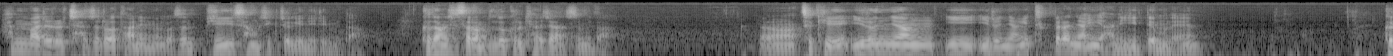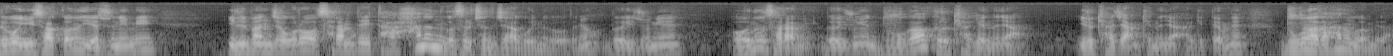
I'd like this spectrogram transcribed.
한 마리를 찾으러 다니는 것은 비상식적인 일입니다. 그 당시 사람들도 그렇게 하지 않습니다. 어, 특히 이런 양이 이런 양이 특별한 양이 아니기 때문에 그리고 이 사건은 예수님이 일반적으로 사람들이 다 하는 것을 전제하고 있는 거거든요. 너희 중에 어느 사람이 너희 중에 누가 그렇게 하겠느냐 이렇게 하지 않겠느냐 하기 때문에 누구나 다 하는 겁니다.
